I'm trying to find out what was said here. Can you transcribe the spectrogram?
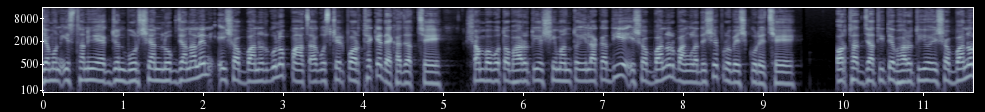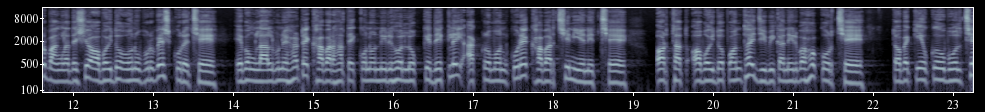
যেমন স্থানীয় একজন বর্ষিয়ান লোক জানালেন এইসব বানরগুলো পাঁচ আগস্টের পর থেকে দেখা যাচ্ছে। সম্ভবত ভারতীয় সীমান্ত এলাকা দিয়ে এসব বানর বাংলাদেশে প্রবেশ করেছে। অর্থাৎ জাতিতে ভারতীয় এসব বানর বাংলাদেশে অবৈধ অনুপ্রবেশ করেছে এবং লালমনিরহাটে খাবার হাতে কোনো নিরীহ লোককে দেখলেই আক্রমণ করে খাবার ছিনিয়ে নিচ্ছে। অর্থাৎ অবৈধ পন্থায় জীবিকা নির্বাহ করছে। তবে কেউ কেউ বলছে,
